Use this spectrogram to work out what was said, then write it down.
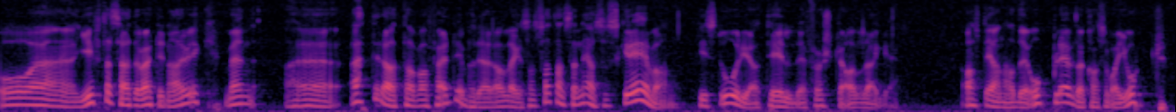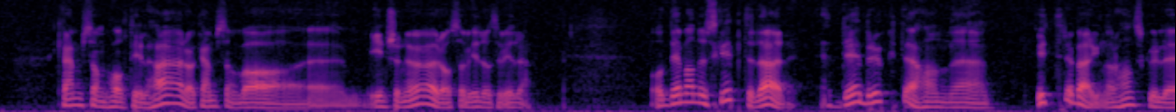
og uh, gifta seg etter hvert i Narvik. Men uh, etter at han var ferdig på det her anlegget, så satte han seg ned og så skrev han historien til det første anlegget. Alt det han hadde opplevd, og hva som var gjort. Hvem som holdt til her, og hvem som var eh, ingeniør, osv. osv. Og og det manuskriptet der, det brukte han eh, Ytreberg når han skulle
